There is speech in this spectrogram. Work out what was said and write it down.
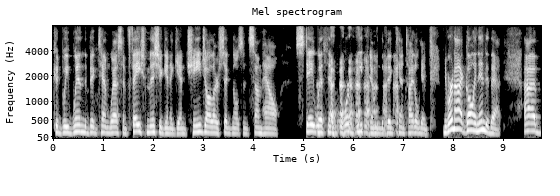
could we win the Big Ten West and face Michigan again, change all our signals, and somehow stay with them or beat them in the Big Ten title game. We're not going into that. Uh,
